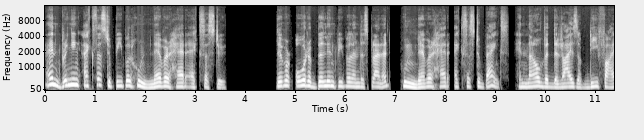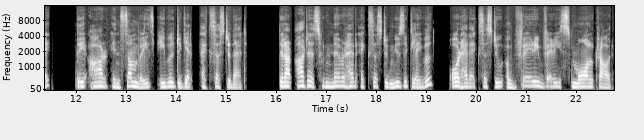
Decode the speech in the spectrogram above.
and bringing access to people who never had access to. There were over a billion people on this planet who never had access to banks. And now, with the rise of DeFi, they are in some ways able to get access to that. There are artists who never had access to music label or had access to a very, very small crowd.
